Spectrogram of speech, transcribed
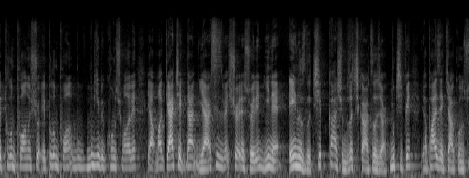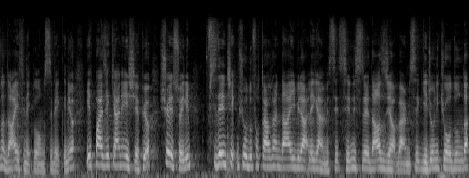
Apple'ın puanı şu, Apple'ın puanı bu, bu gibi konuşmaları yapmak gerçekten yersiz ve şöyle söyleyeyim yine en hızlı çip karşımıza çıkartılacak. Bu çipin yapay zeka konusunda daha yetenekli olması bekleniyor. Yapay zeka ne iş yapıyor? Şöyle söyleyeyim Sizlerin çekmiş olduğu fotoğrafların daha iyi bir hale gelmesi, Siri'nin sizlere daha hızlı cevap vermesi, gece 12 olduğunda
